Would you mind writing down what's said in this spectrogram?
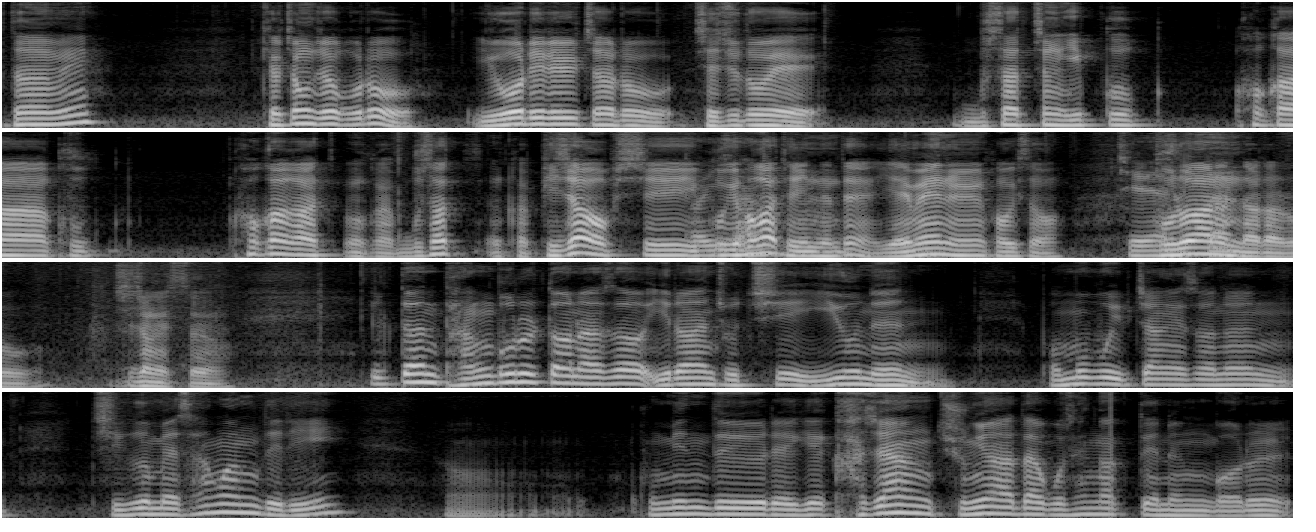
그 다음에 결정적으로 6월 1일자로 제주도에 무사증 입국 허가 국 허가가 그러니까 무사 그러니까 비자 없이 더 입국이? 허가돼 있는데 예멘을 거기서. 불허하는 나라로 지정했어요. 일단 당부를 떠나서 이러한 조치의 이유는 법무부 입장에서는 지금의 상황들이 어, 국민들에게 가장 중요하다고 생각되는 거를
